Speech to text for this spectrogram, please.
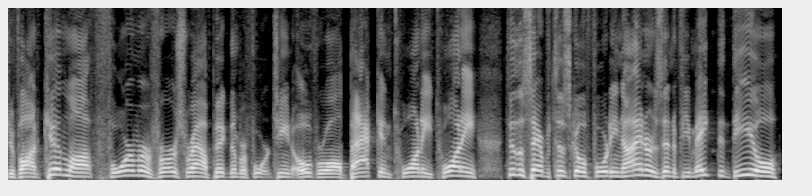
Javon Kinlaw, former first round pick, number 14 overall, back in 2020 to the San Francisco 49ers. And if you make the deal,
